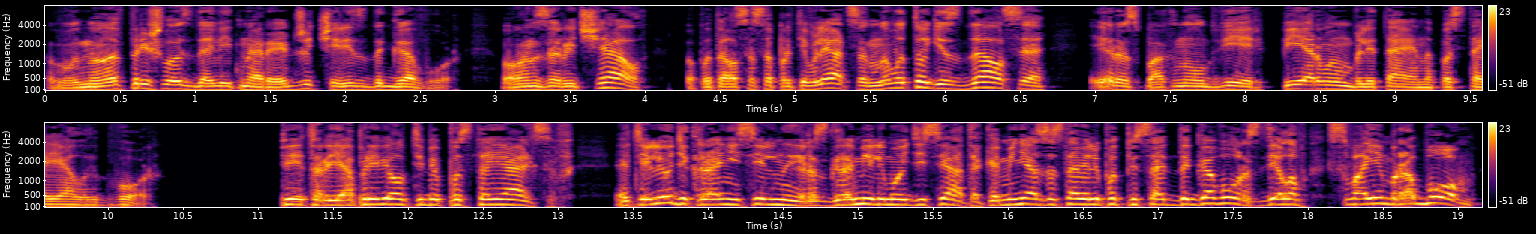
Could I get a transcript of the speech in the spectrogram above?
Вновь пришлось давить на Реджи через договор. Он зарычал, попытался сопротивляться, но в итоге сдался и распахнул дверь, первым влетая на постоялый двор. «Питер, я привел тебе постояльцев. Эти люди крайне сильны, разгромили мой десяток, а меня заставили подписать договор, сделав своим рабом!»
